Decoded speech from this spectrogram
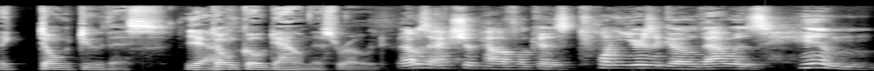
like don't do this, Yeah. don't go down this road. that was extra powerful because 20 years ago, that was him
